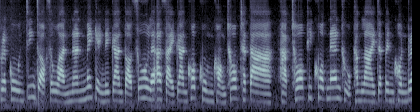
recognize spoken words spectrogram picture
ตระกูลจิ้งจอกสวรรค์นั้นไม่เก่งในการต่อสู้และอาศัยการควบคุมของโชคชะตา หากโชคที่ควบแน่นถูกทำลายจะเป็นคนแร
